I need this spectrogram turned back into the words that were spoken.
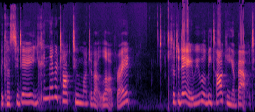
because today you can never talk too much about love, right? So today we will be talking about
